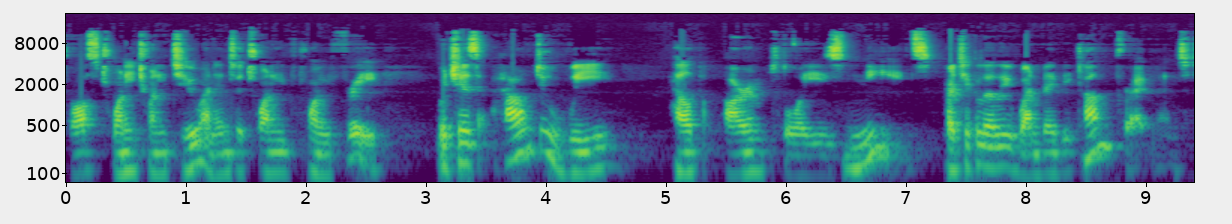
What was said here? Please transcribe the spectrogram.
across 2022 and into 2023, which is how do we help our employees' needs, particularly when they become pregnant?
